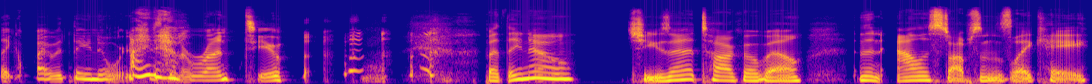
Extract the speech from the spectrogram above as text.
Like, why would they know where she's gonna run to? but they know she's at Taco Bell, and then Alice stops and is like, "Hey,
